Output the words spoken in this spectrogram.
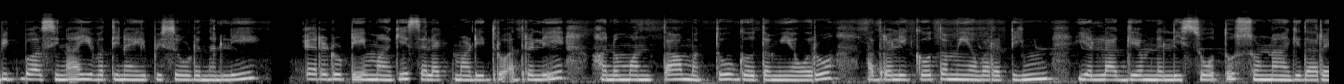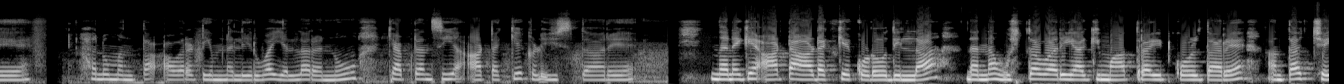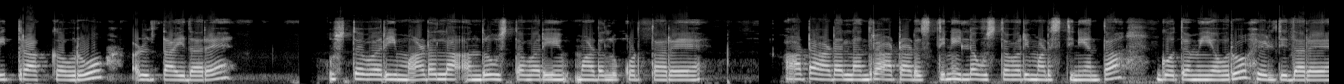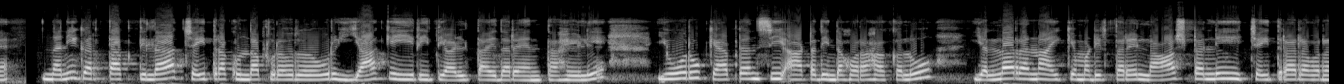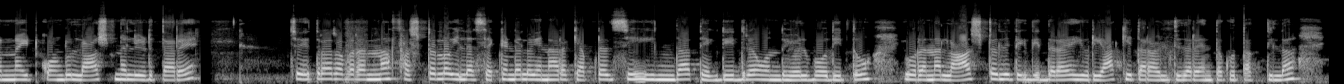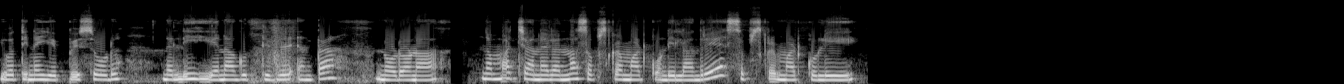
Big ಬಾಸಿನ ಇವತ್ತಿನ ಎಪಿಸೋಡ್ನಲ್ಲಿ ಎರಡು team ಆಗಿ ಸೆಲೆಕ್ಟ್ ಮಾಡಿದ್ರು. ಅದರಲ್ಲಿ ಹನುಮಂತ ಮತ್ತು ಗೌತಮಿಯವರು. ಅದರಲ್ಲಿ ಗೌತಮಿಯವರ ಟೀಮ್ ಎಲ್ಲ ಗೇಮ್ನಲ್ಲಿ ಸೋತು ಸುಣ್ಣಾಗಿದ್ದಾರೆ ಹನುಮಂತ ಅವರ ಟೀಮ್ನಲ್ಲಿರುವ ಎಲ್ಲರನ್ನು ಕ್ಯಾಪ್ಟನ್ಸಿ ಆಟಕ್ಕೆ ಕಳುಹಿಸಿದ್ದಾರೆ. ನನಗೆ ಆಟ ಆಡಕ್ಕೆ ಕೊಡೋದಿಲ್ಲ. ನನ್ನ ಉಸ್ತುವಾರಿಯಾಗಿ ಮಾತ್ರ ಇಟ್ಕೊಳ್ತಾರೆ ಅಂತ ಚೈತ್ರ ಅಕ್ಕವರು ಅಳ್ತಾ ಇದ್ದಾರೆ. ಉಸ್ತುವಾರಿ ಮಾಡಲ್ಲ ಅಂದರೂ ಉಸ್ತುವಾರಿ ಮಾಡಲು ಕೊಡ್ತಾರೆ. ಆಟ ಆಡಲ್ಲ ಅಂದರೆ ಆಟ ಆಡಿಸ್ತೀನಿ, ಇಲ್ಲ ಉಸ್ತುವಾರಿ ಮಾಡಿಸ್ತೀನಿ ಅಂತ ಗೌತಮಿಯವರು ಹೇಳ್ತಿದ್ದಾರೆ. ನನಗೆ ಅರ್ಥ ಆಗ್ತಿಲ್ಲ, ಚೈತ್ರ ಕುಂದಾಪುರವರವರು ಯಾಕೆ ಈ ರೀತಿ ಅಳ್ತಾ ಇದ್ದಾರೆ ಅಂತ ಹೇಳಿ. ಇವರು ಕ್ಯಾಪ್ಟನ್ಸಿ ಆಟದಿಂದ ಹೊರಹಾಕಲು ಎಲ್ಲರನ್ನ ಆಯ್ಕೆ ಮಾಡಿರ್ತಾರೆ. ಲಾಸ್ಟಲ್ಲಿ ಚೈತ್ರರವರನ್ನು ಇಟ್ಕೊಂಡು ಲಾಸ್ಟ್ನಲ್ಲಿ ಇಡ್ತಾರೆ. ಚೈತ್ರರವರನ್ನು ಫಸ್ಟಲ್ಲೋ ಇಲ್ಲ ಸೆಕೆಂಡಲ್ಲೋ ಏನಾರ ಕ್ಯಾಪ್ಟನ್ಸಿಯಿಂದ ತೆಗೆದಿದ್ರೆ ಒಂದು ಹೇಳ್ಬೋದಿತ್ತು. ಇವರನ್ನು ಲಾಸ್ಟಲ್ಲಿ ತೆಗೆದಿದ್ದಾರೆ. ಇವ್ರು ಯಾಕೆ ಈ ಥರ ಅಳ್ತಿದ್ದಾರೆ ಅಂತ ಗೊತ್ತಾಗ್ತಿಲ್ಲ. ಇವತ್ತಿನ ಎಪಿಸೋಡ್ನಲ್ಲಿ ಏನಾಗುತ್ತಿದೆ ಅಂತ ನೋಡೋಣ. ನಮ್ಮ ಚಾನೆಲನ್ನು ಸಬ್ಸ್ಕ್ರೈಬ್ ಮಾಡ್ಕೊಂಡಿಲ್ಲ ಅಂದರೆ ಸಬ್ಸ್ಕ್ರೈಬ್ ಮಾಡ್ಕೊಳ್ಳಿ.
